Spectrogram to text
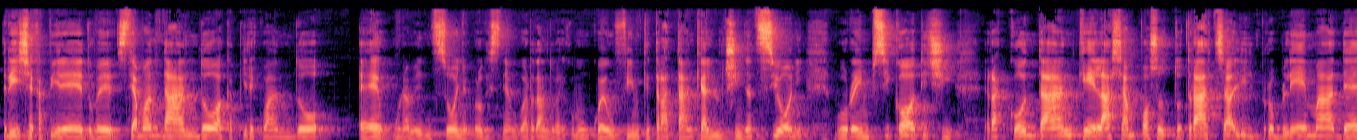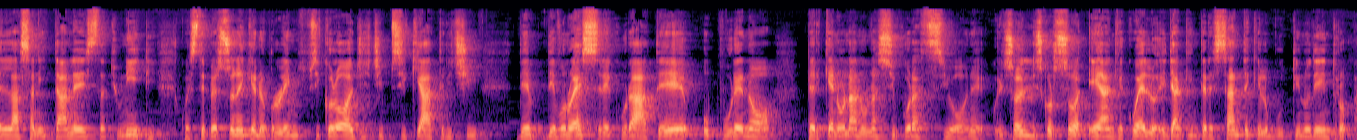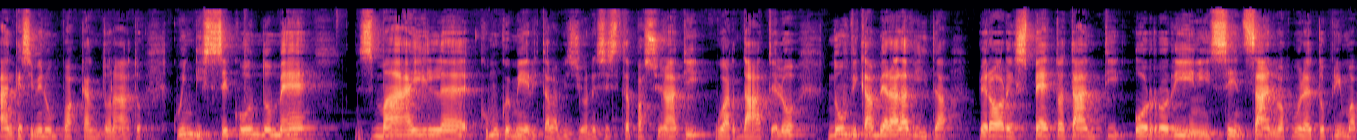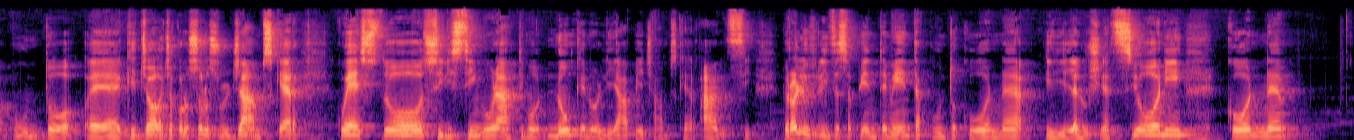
riesce a capire dove stiamo andando, a capire quando è una menzogna quello che stiamo guardando perché comunque è un film che tratta anche allucinazioni, vorrei psicotici, racconta anche, lascia un po' sotto traccia il problema della sanità negli Stati Uniti. Queste persone che hanno problemi psicologici, psichiatrici, de- devono essere curate oppure no? perché non hanno un'assicurazione. Il solito discorso è anche quello ed è anche interessante che lo buttino dentro, anche se viene un po' accantonato. Quindi secondo me Smile comunque merita la visione, se siete appassionati guardatelo, non vi cambierà la vita, però rispetto a tanti orrorini senza anima, come ho detto prima appunto, eh, che gio- giocano solo sul jumpscare, questo si distingue un attimo, non che non li abbia i jumpscare, anzi, però li utilizza sapientemente appunto con le allucinazioni, con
